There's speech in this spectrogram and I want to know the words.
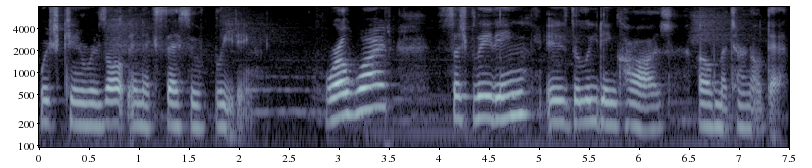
which can result in excessive bleeding. Worldwide, such bleeding is the leading cause of maternal death,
